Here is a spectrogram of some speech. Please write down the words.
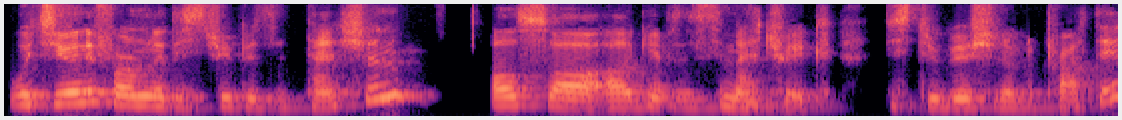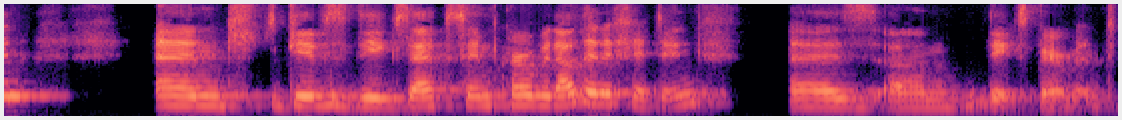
which uniformly distributes the tension, also uh, gives a symmetric distribution of the protein, and gives the exact same curve without any fitting as um, the experiment.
